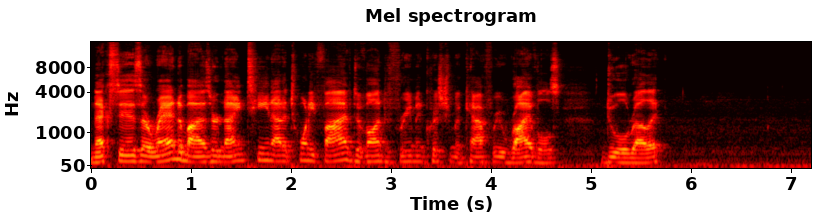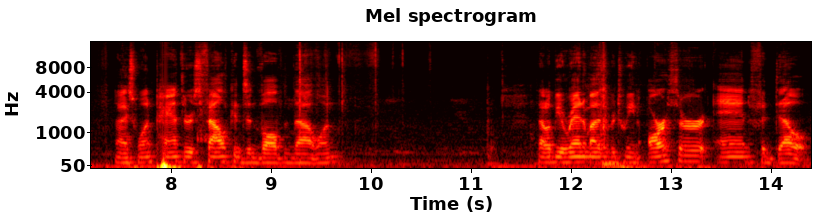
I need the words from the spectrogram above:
Next is a randomizer, 19 out of 25. Devonta Freeman, Christian McCaffrey, Rivals, dual relic. Nice one. Panthers, Falcons involved in that one. That'll be a randomizer between Arthur and Fidel.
